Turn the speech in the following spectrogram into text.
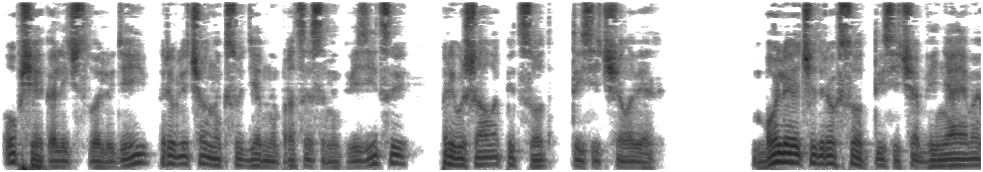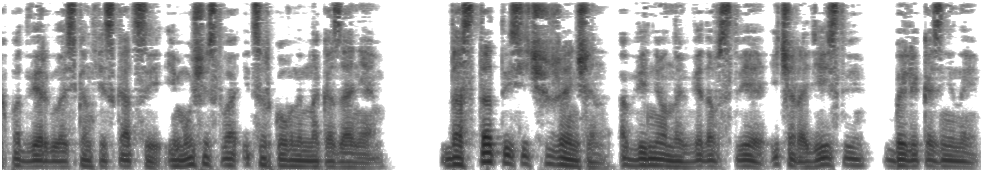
общее количество людей, привлеченных к судебным процессам Инквизиции, превышало 500 тысяч человек. Более 400 тысяч обвиняемых подверглось конфискации имущества и церковным наказаниям. До 100 тысяч женщин, обвиненных в ведовстве и чародействе, были казнены.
